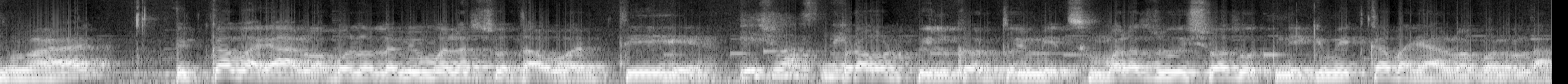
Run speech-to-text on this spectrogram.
वाय इतका भारी हलवा बनवला मी मला स्वतःवरती. विश्वास नाही. प्राऊड फील करतोय मीच. मला जो विश्वास होत नाही की मी इतका भारी हलवा बनवला.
